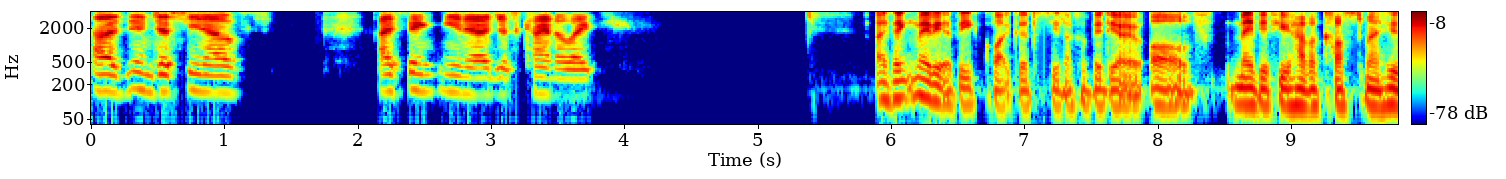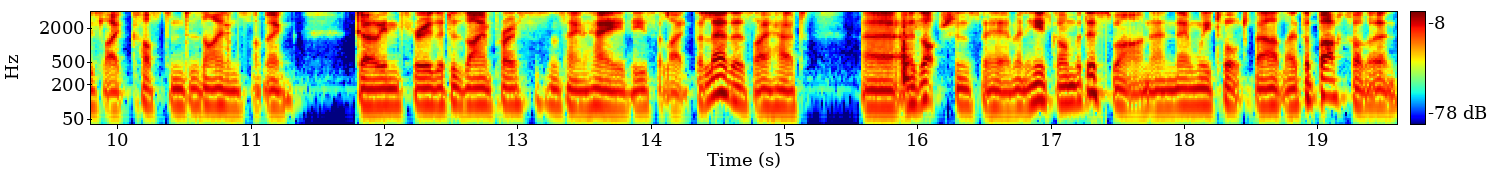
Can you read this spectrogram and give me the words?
uh, and just you know, I think you know, just kind of like I think maybe it'd be quite good to see like a video of maybe if you have a customer who's like custom designing something, going through the design process and saying, hey, these are like the leathers I had uh, as options for him, and he's gone with this one. And then we talked about like the buckle, and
